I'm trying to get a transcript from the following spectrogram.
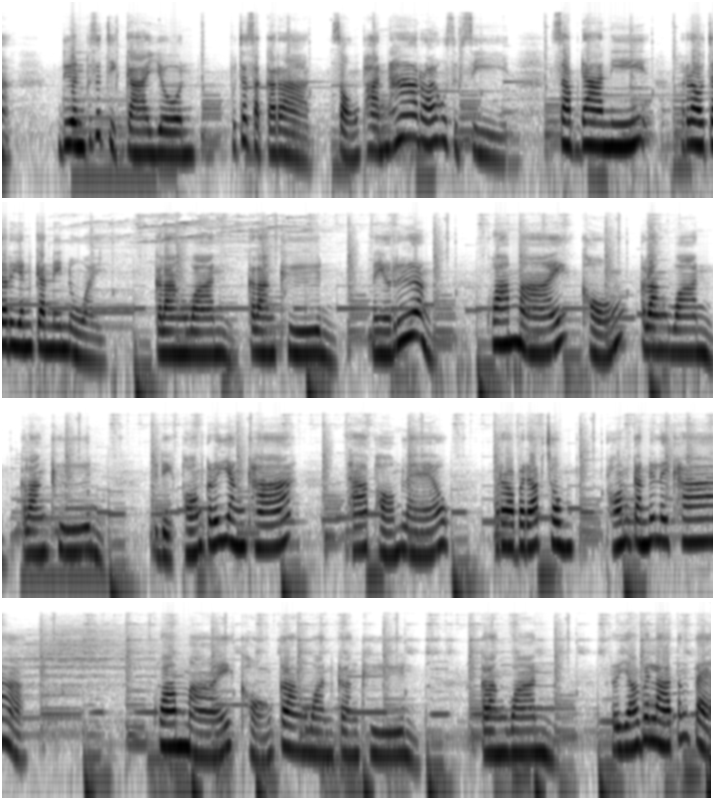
15 เดือนพฤศจิกายน พุทธศักราช 2564 สัปดาห์นี้เราจะเรียนกันในหน่วย กลางวัน กลางคืน ในเรื่อง ความหมายของกลางวัน กลางคืน เด็กๆพร้อมกันหรือยังคะ ถ้าพร้อมแล้ว เราไปรับชมพร้อมกันได้เลยค่ะ ความหมายของกลางวันกลางคืน กลางวัน ระยะเวลาตั้งแต่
